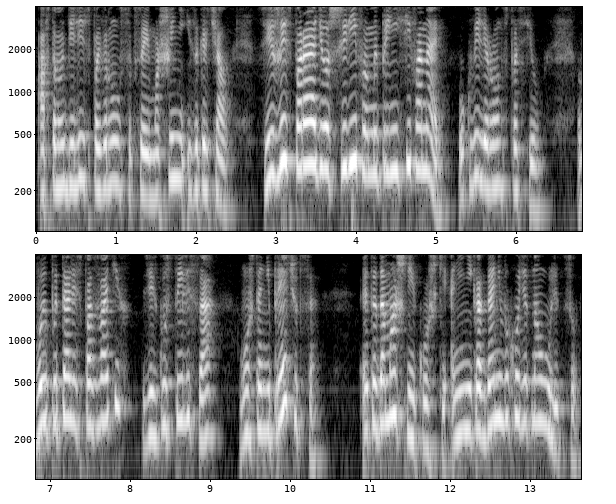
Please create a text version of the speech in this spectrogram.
Автомобилист повернулся к своей машине и закричал. «Свяжись по радио с шерифом и принеси фонарь!» У Квиллера он спросил. «Вы пытались позвать их? Здесь густые леса. Может, они прячутся?» «Это домашние кошки. Они никогда не выходят на улицу.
